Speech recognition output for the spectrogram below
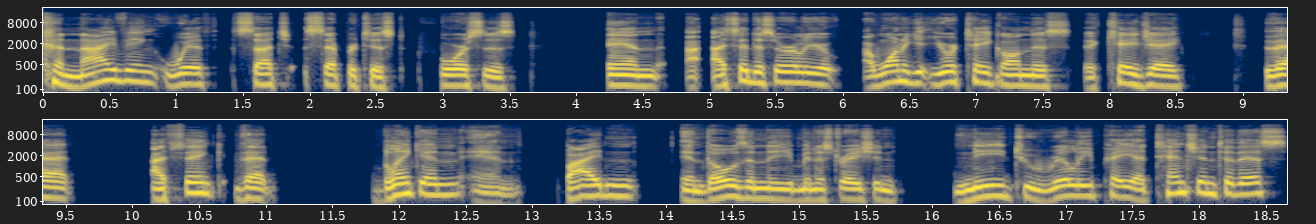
conniving with such separatist forces." And I, I said this earlier. I want to get your take on this, uh, KJ. That I think that Blinken and Biden and those in the administration need to really pay attention to this.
